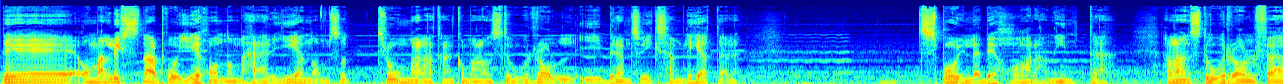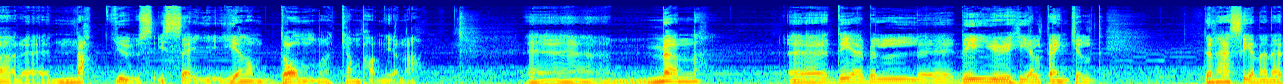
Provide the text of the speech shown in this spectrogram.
Det, om man lyssnar på ge honom här igenom så tror man att han kommer ha en stor roll i Bremsviks hemligheter. Spoiler, det har han inte. Han har en stor roll för eh, nattljus i sig genom de kampanjerna. Eh, men Eh, det är väl, eh, det är ju helt enkelt. Den här scenen är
